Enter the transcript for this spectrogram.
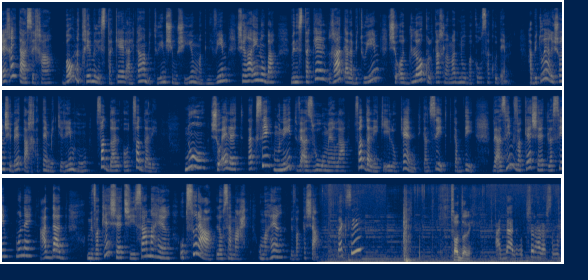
איך הייתה השיחה? בואו נתחיל מלהסתכל על כמה ביטויים שימושיים ומגניבים שראינו בה, ונסתכל רק על הביטויים שעוד לא כל כך למדנו בקורס הקודם. הביטוי הראשון שבטח אתם מכירים הוא תפדל או תפדלי. נור שואלת טקסי, מונית, ואז הוא אומר לה תפדלי, כאילו כן, תיכנסי, תתכבדי, ואז היא מבקשת לשים מונה, עדד, ומבקשת שייסע מהר, ובסורעה, לא שמחת, ומהר, בבקשה. טקסי? תפדלי. עדד, בבשורה לא סמחת.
